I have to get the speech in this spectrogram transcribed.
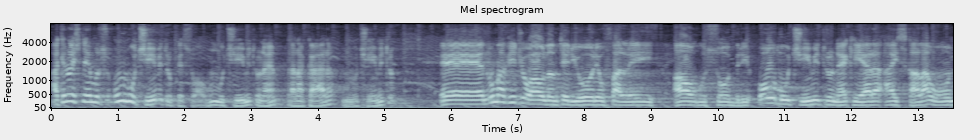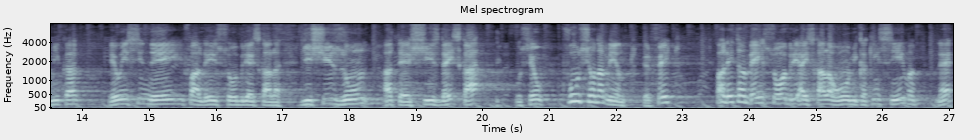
Aqui nós temos um multímetro, pessoal, um multímetro, né? Tá na cara, um multímetro. É, numa videoaula anterior eu falei algo sobre o multímetro, né, que era a escala ômica. Eu ensinei, falei sobre a escala de x1 até x10k, o seu funcionamento, perfeito? Falei também sobre a escala ômica aqui em cima, né,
